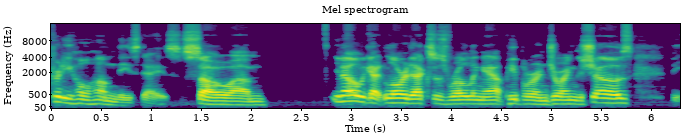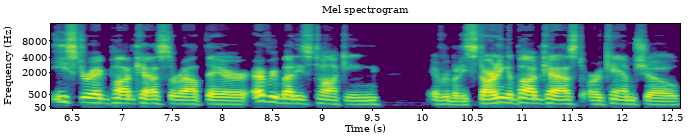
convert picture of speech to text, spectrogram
pretty ho hum these days. So, um, you know, we got Lower Decks is rolling out. People are enjoying the shows. The Easter egg podcasts are out there. Everybody's talking everybody's starting a podcast or a cam show.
